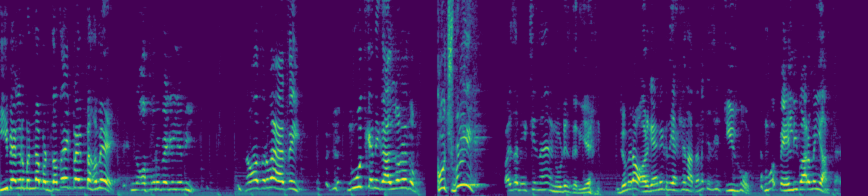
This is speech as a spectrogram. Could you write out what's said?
ई बैगर बनना पड़ता था एक टाइम पे हमें नौ सौ रुपए के लिए भी। नौ सौ रुपए ऐसे ही। मूत के निकाल दोगे तुम। कुछ भी। भाई साहब, एक चीज़ मैंने नोटिस करी है, जो मेरा ऑर्गेनिक रिएक्शन आता है ना किसी चीज़ को, वो पहली बार में ही आता है।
